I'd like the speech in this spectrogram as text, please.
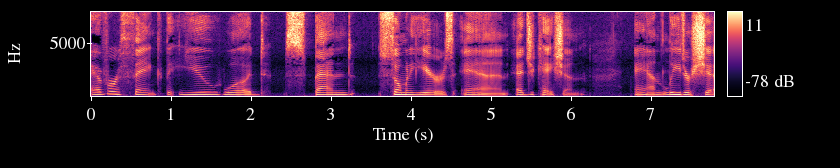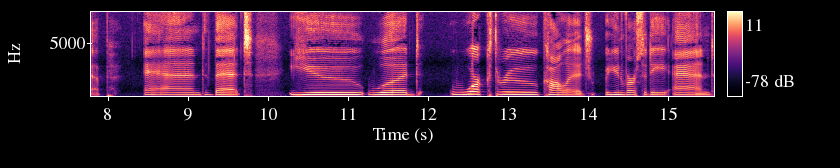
ever think that you would spend so many years in education and leadership and that you would work through college, university, and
